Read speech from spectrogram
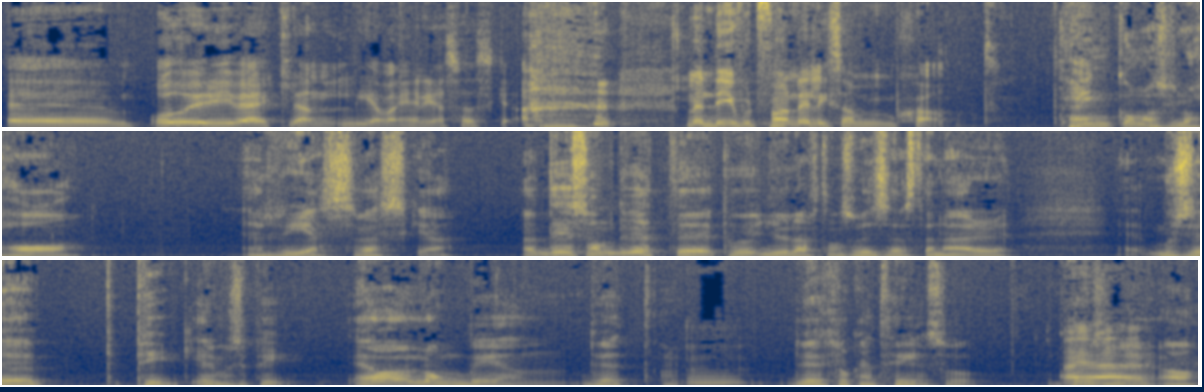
Eh, och då är det ju verkligen leva i en resväska. Mm. Men det är fortfarande liksom skönt. Tänk om man skulle ha en resväska. Ja, Det är som du vet eh, på julafton så visas den här eh, Musse Pigg, är det Musse Pigg? Ja, långben. Du vet, du vet klockan tre så går Mm. Ja, det sån ja. här, ja.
